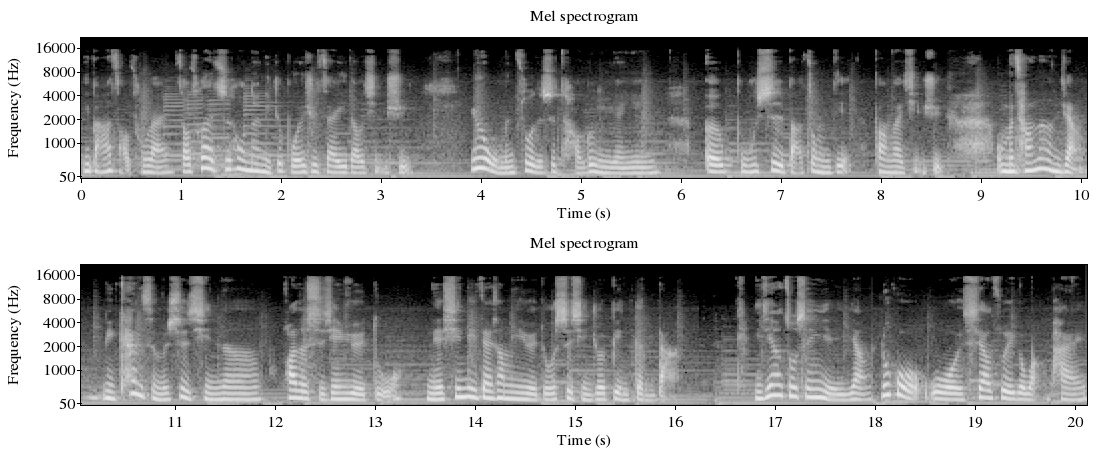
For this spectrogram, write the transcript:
你把它找出来，找出来之后呢，你就不会去在意到情绪，因为我们做的是讨论原因，而不是把重点放在情绪。我们常常讲，你看什么事情呢，花的时间越多，你的心力在上面越多，事情就会变更大。你今天要做生意也一样。如果我是要做一个网拍，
